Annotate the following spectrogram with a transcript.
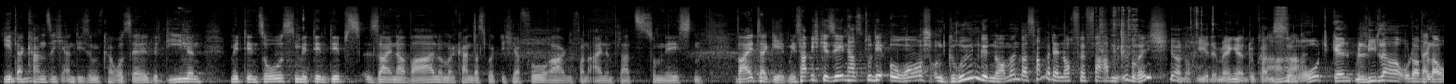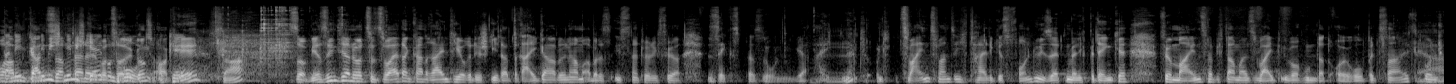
Jeder mhm. kann sich an diesem Karussell bedienen mit den Soßen, mit den Dips seiner Wahl und man kann das wirklich hervorragend von einem Platz zum nächsten weitergeben. Jetzt habe ich gesehen, hast du dir Orange und Grün genommen. Was haben wir denn noch für Farben übrig? Ja, noch jede Menge. Du kannst ah. Rot, Gelb, Lila oder dann, Blau dann, haben. Dann, ganz dann nehme ich, nehm ich Gelb Überzeugung. und Rot. Okay. okay. So. So, wir sind ja nur zu zweit, dann kann rein theoretisch jeder drei Gabeln haben, aber das ist natürlich für sechs Personen geeignet. Und 22-teiliges Fondue-Set, wenn ich bedenke, für meins habe ich damals weit über 100 Euro bezahlt. Ja. Und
